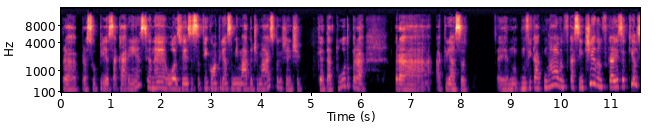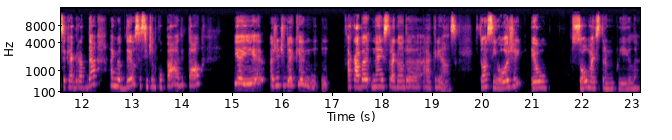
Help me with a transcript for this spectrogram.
para suprir essa carência, né? Ou às vezes fica uma criança mimada demais, porque a gente quer dar tudo para a criança é, não, não, ficar com raiva, não ficar sentido, não ficar isso, aquilo, você quer agradar, ai meu Deus, se sentindo culpado e tal. E aí a gente vê que acaba né, estragando a, a criança. Então, assim, hoje eu sou mais tranquila,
